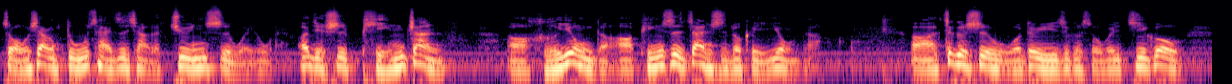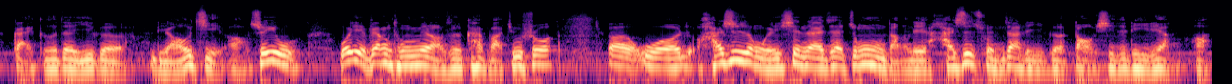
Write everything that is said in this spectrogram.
走向独裁之下的军事维稳，而且是平战啊合用的啊，平时战时都可以用的。啊，这个是我对于这个所谓机构改革的一个了解啊，所以我也非常同意老师的看法，就是说，呃，我还是认为现在在中共党内还是存在着一个倒习的力量啊，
